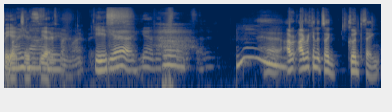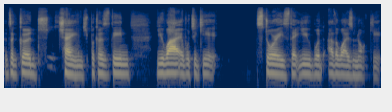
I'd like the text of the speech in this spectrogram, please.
VHS, yeah. Right. Yes. Yeah, yeah. no, Yeah, I, I reckon it's a good thing. It's a good change because then you are able to get stories that you would otherwise not get.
